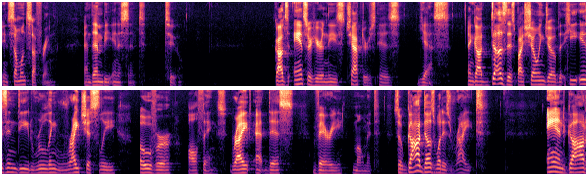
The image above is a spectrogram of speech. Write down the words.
in someone's suffering and then be innocent too? God's answer here in these chapters is yes. And God does this by showing Job that he is indeed ruling righteously over all things, right at this very moment. So God does what is right, and God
